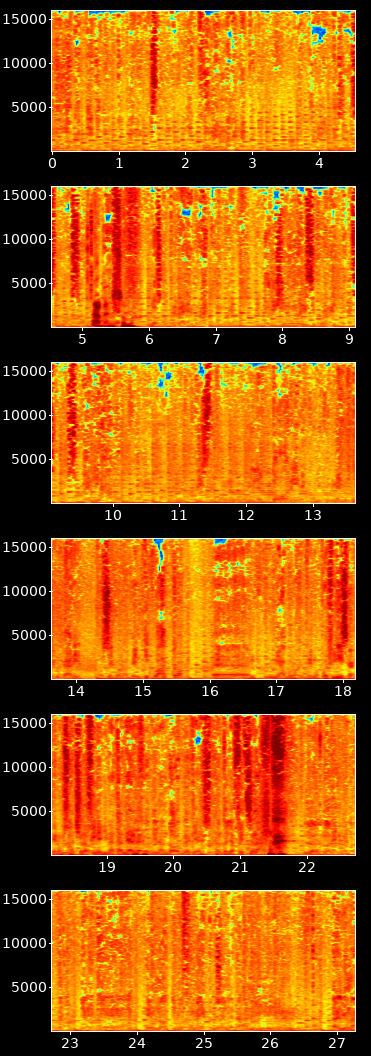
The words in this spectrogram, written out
non l'ho capito molto bene questo numero 2, come mai non so. Vabbè, insomma. Faccia la fine di Nathaniel o di Landog, che è soltanto gli affezionati. Lo, lo che è un ottimo fumetto, bisogna dargli, dargli una,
